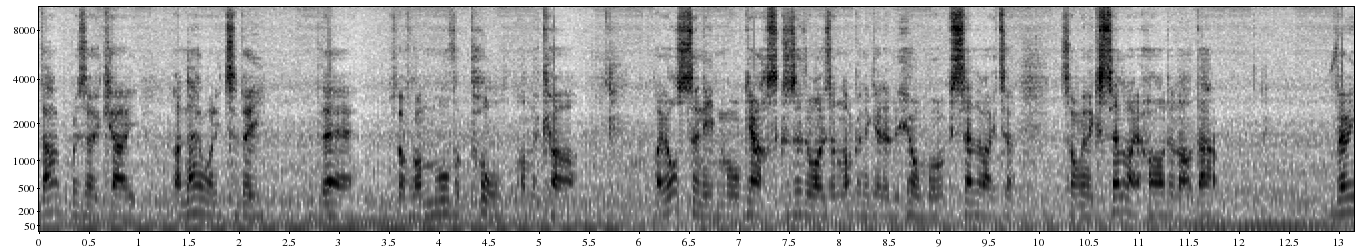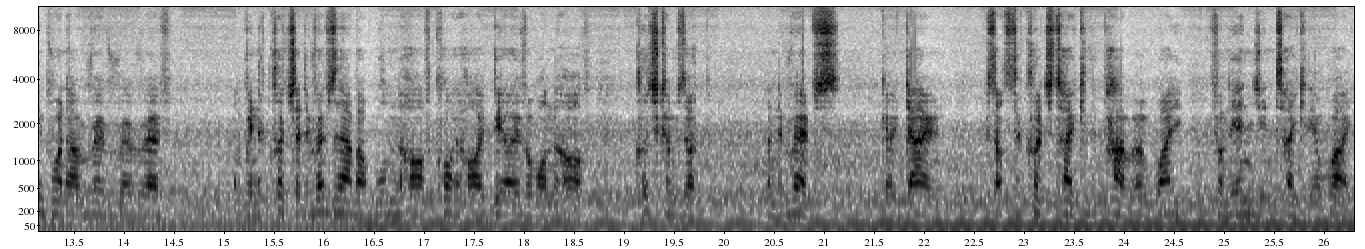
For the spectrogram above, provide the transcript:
that was okay, I now want it to be there, so I've got more of a pull on the car. I also need more gas because otherwise I'm not going to get up the hill, more accelerator. So I'm going to accelerate harder like that. Very important now, rev, rev, rev I bring the clutch. The revs are now about one and a half, quite high, a bit over one and a half. Clutch comes up and the revs go down because that's the clutch taking the power away from the engine, taking it away.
